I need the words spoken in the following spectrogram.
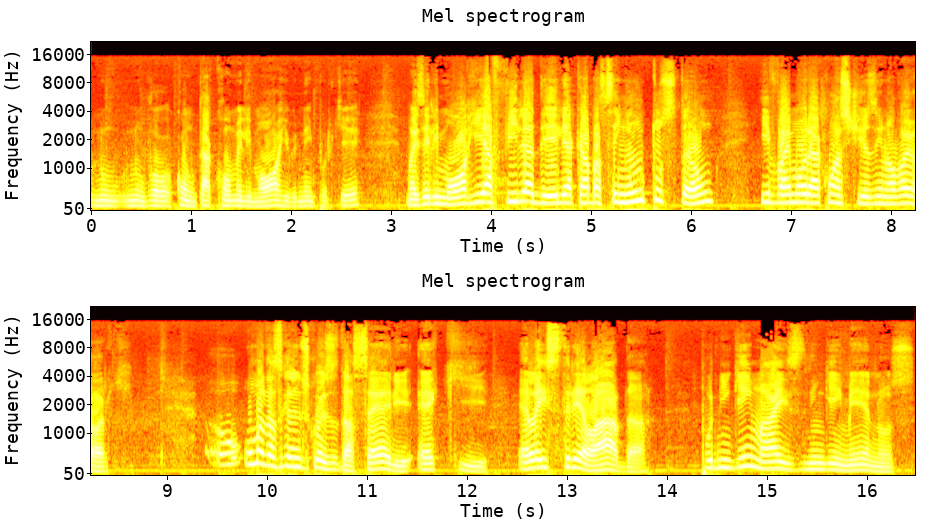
não, não vou contar como ele morre, nem porquê. Mas ele morre e a filha dele acaba sem um tostão e vai morar com as tias em Nova York. Uma das grandes coisas da série é que ela é estrelada por ninguém mais, ninguém menos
